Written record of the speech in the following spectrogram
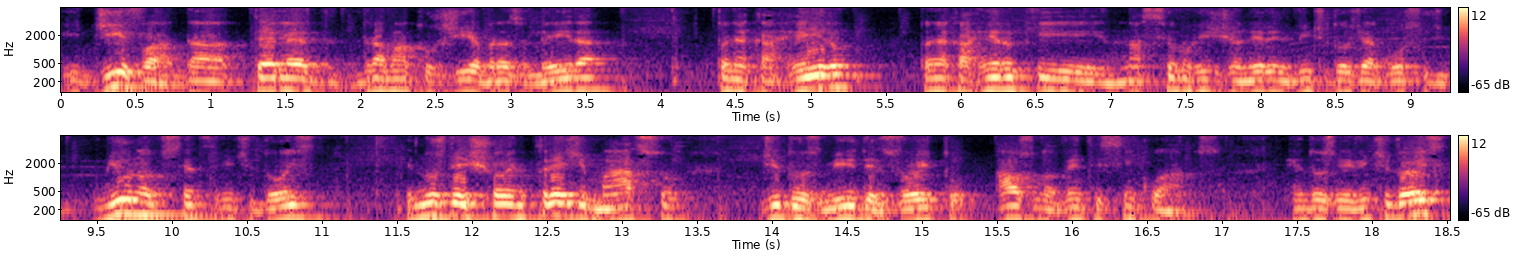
e diva da teledramaturgia brasileira, Tônia Carreiro. Tônia Carreiro, que nasceu no Rio de Janeiro em 22 de agosto de 1922 e nos deixou em 3 de março de 2018, aos 95 anos. Em 2022,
